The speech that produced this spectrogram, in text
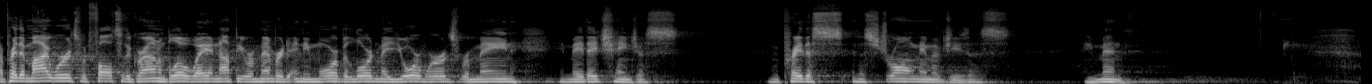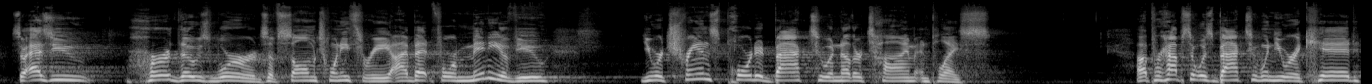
I pray that my words would fall to the ground and blow away and not be remembered anymore, but Lord, may your words remain and may they change us. we pray this in the strong name of Jesus. Amen. So, as you heard those words of Psalm 23, I bet for many of you, you were transported back to another time and place. Uh, perhaps it was back to when you were a kid,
